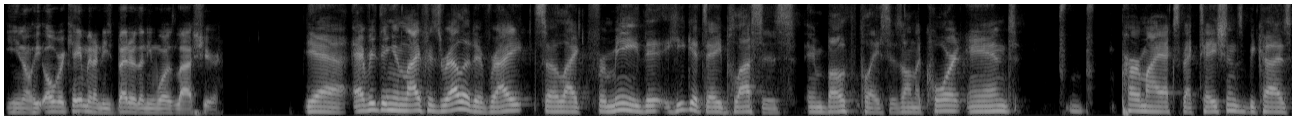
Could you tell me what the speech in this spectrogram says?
you know he overcame it and he's better than he was last year. Yeah, everything in life is relative, right? So, like for me, the, he gets A pluses in both places on the court and per my expectations because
